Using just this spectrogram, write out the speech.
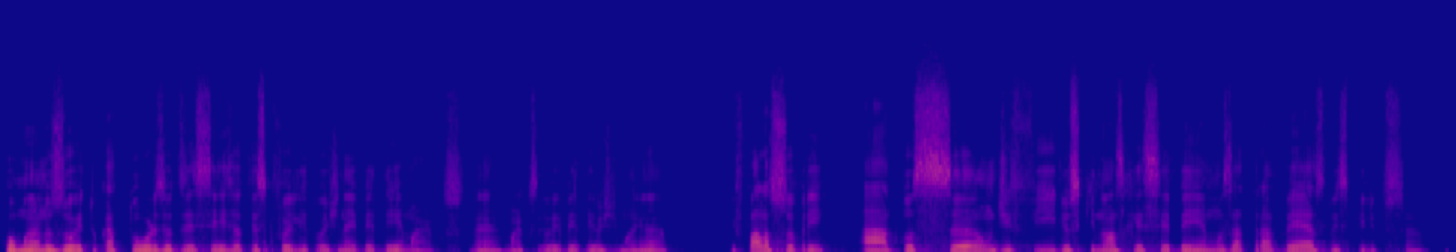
Romanos 8, 14 ao 16 é o texto que foi lido hoje na EBD, Marcos. Né? Marcos deu a EBD hoje de manhã. E fala sobre a adoção de filhos que nós recebemos através do Espírito Santo.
